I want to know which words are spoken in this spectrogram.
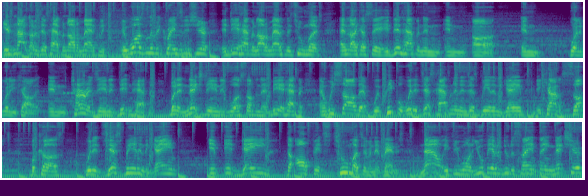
it's not going to just happen automatically. It was a little bit crazy this year. It did happen automatically too much, and like I said, it did happen in in uh in what what do you call it? In current gen, it didn't happen, but in next gen, it was something that did happen, and we saw that with people with it just happening and just being in the game, it kind of sucked because with it just being in the game, it, it gave the offense too much of an advantage. Now, if you want, you'll be able to do the same thing next year,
